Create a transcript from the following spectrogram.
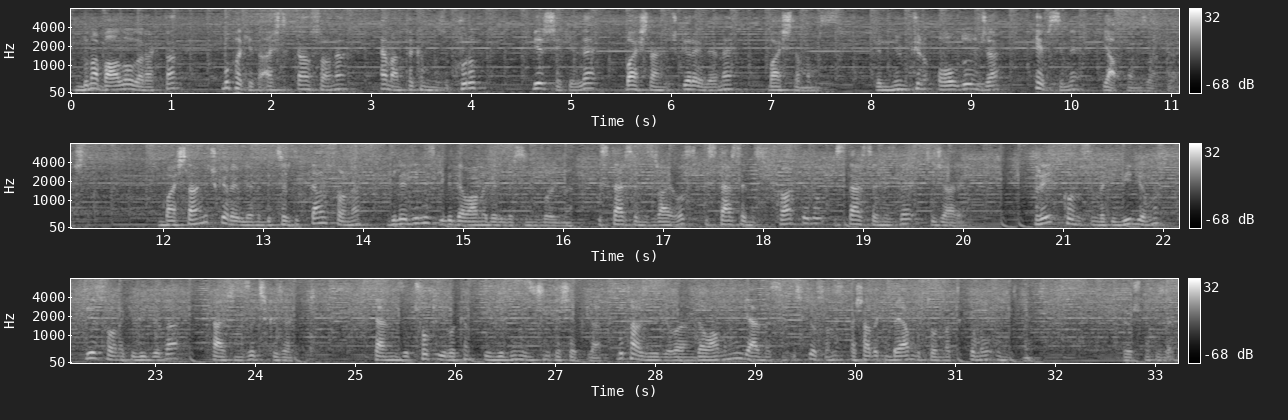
Buna bağlı olaraktan bu paketi açtıktan sonra hemen takımımızı kurup bir şekilde başlangıç görevlerine başlamamız ve mümkün olduğunca hepsini yapmamız arkadaşlar. Başlangıç görevlerini bitirdikten sonra dilediğiniz gibi devam edebilirsiniz oyuna. İsterseniz Rivals, isterseniz Squad Battle, isterseniz de ticaret. Trade konusundaki videomuz bir sonraki videoda karşınıza çıkacaktır. Kendinize çok iyi bakın. İzlediğiniz için teşekkürler. Bu tarz videoların devamının gelmesini istiyorsanız aşağıdaki beğen butonuna tıklamayı unutmayın. Görüşmek üzere.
